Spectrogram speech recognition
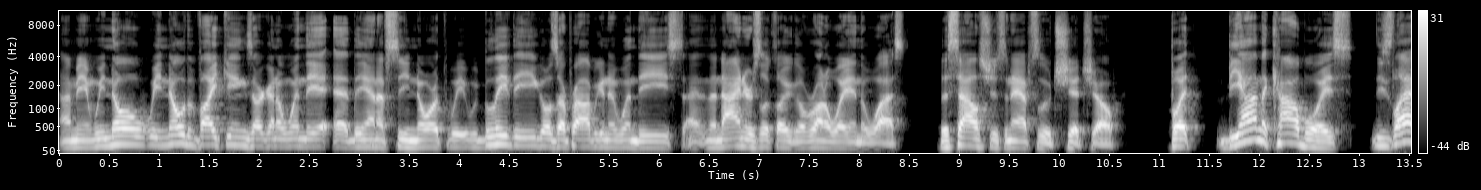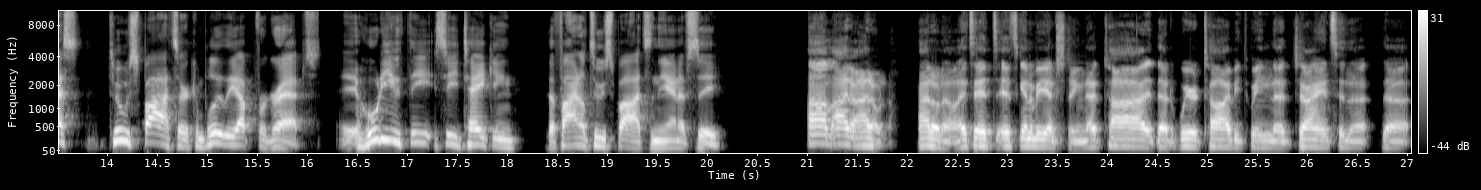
I mean, we know we know the Vikings are going to win the uh, the NFC North. We we believe the Eagles are probably going to win the East, and the Niners look like they'll run away in the West. The South's just an absolute shit show. But beyond the Cowboys, these last two spots are completely up for grabs. Uh, Who do you th- see taking the final two spots in the NFC? Um, I don't, I don't know. I don't know. It's it's it's going to be interesting. That tie, that weird tie between the Giants and the the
